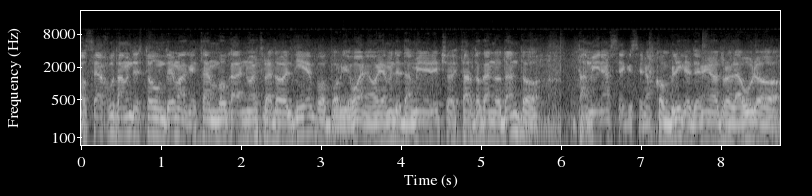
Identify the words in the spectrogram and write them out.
o sea, justamente es todo un tema que está en boca nuestra todo el tiempo, porque bueno, obviamente también el hecho de estar tocando tanto también hace que se nos complique tener otro laburo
